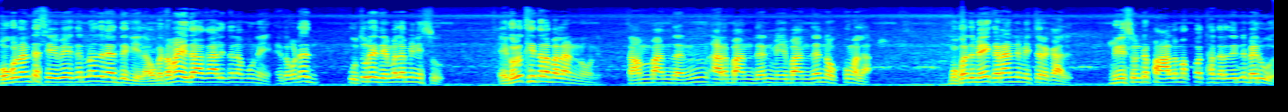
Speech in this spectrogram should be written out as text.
ඔගොල්ලන්ට සේවය කරනවද නැද්ද කියලා. ඕක තමයි එදා කාලේ ඉඳලා මුනේ. එතකොට උතුරේ දෙමළ මිනිස්සු. ඒගොල්ලොත් හිතලා බලන්න ඕනේ. සම්බන්ධන් අර බන්ධන් මේ බන්ධන් ඔක්කොමලා. මොකද මේ කරන්නේ මෙච්චර කල්? මිනිසුන්ට පාලමක්වත් හදලා දෙන්න බැරුව.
